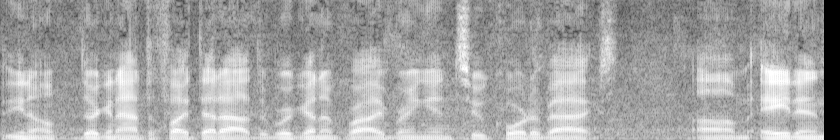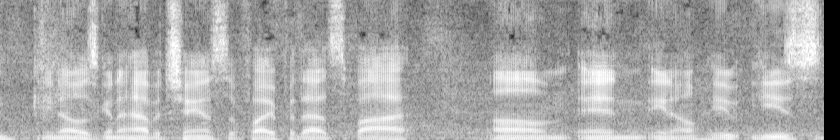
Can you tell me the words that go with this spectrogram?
you know, they're gonna have to fight that out. We're gonna probably bring in two quarterbacks. Um, Aidan, you know, is gonna have a chance to fight for that spot. Um, and you know he, he's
